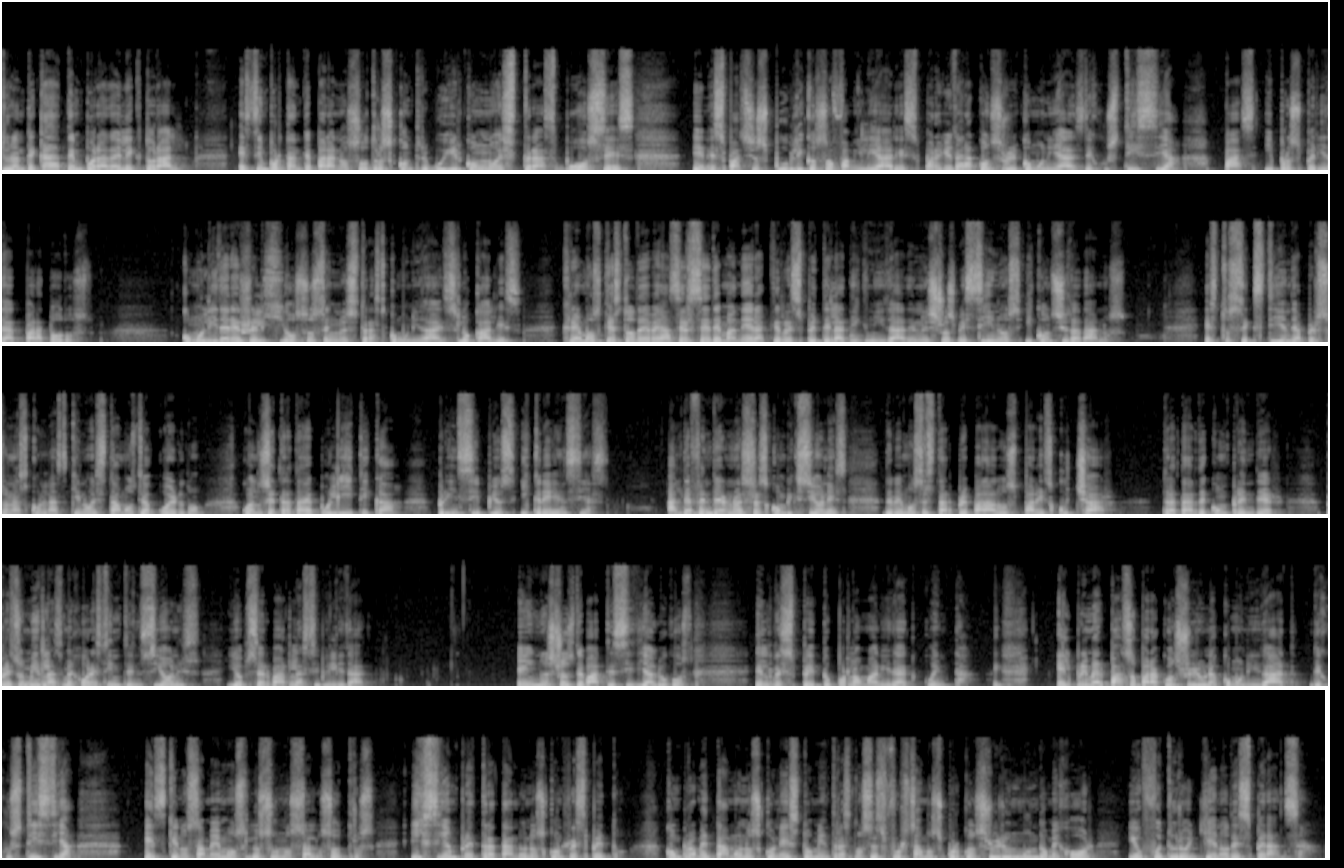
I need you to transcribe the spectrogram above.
Durante cada temporada electoral es importante para nosotros contribuir con nuestras voces en espacios públicos o familiares para ayudar a construir comunidades de justicia, paz y prosperidad para todos. Como líderes religiosos en nuestras comunidades locales, creemos que esto debe hacerse de manera que respete la dignidad de nuestros vecinos y conciudadanos. Esto se extiende a personas con las que no estamos de acuerdo cuando se trata de política, principios y creencias. Al defender nuestras convicciones debemos estar preparados para escuchar, tratar de comprender, presumir las mejores intenciones y observar la civilidad. En nuestros debates y diálogos, el respeto por la humanidad cuenta. El primer paso para construir una comunidad de justicia es que nos amemos los unos a los otros y siempre tratándonos con respeto. Comprometámonos con esto mientras nos esforzamos por construir un mundo mejor y un futuro lleno de esperanza.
